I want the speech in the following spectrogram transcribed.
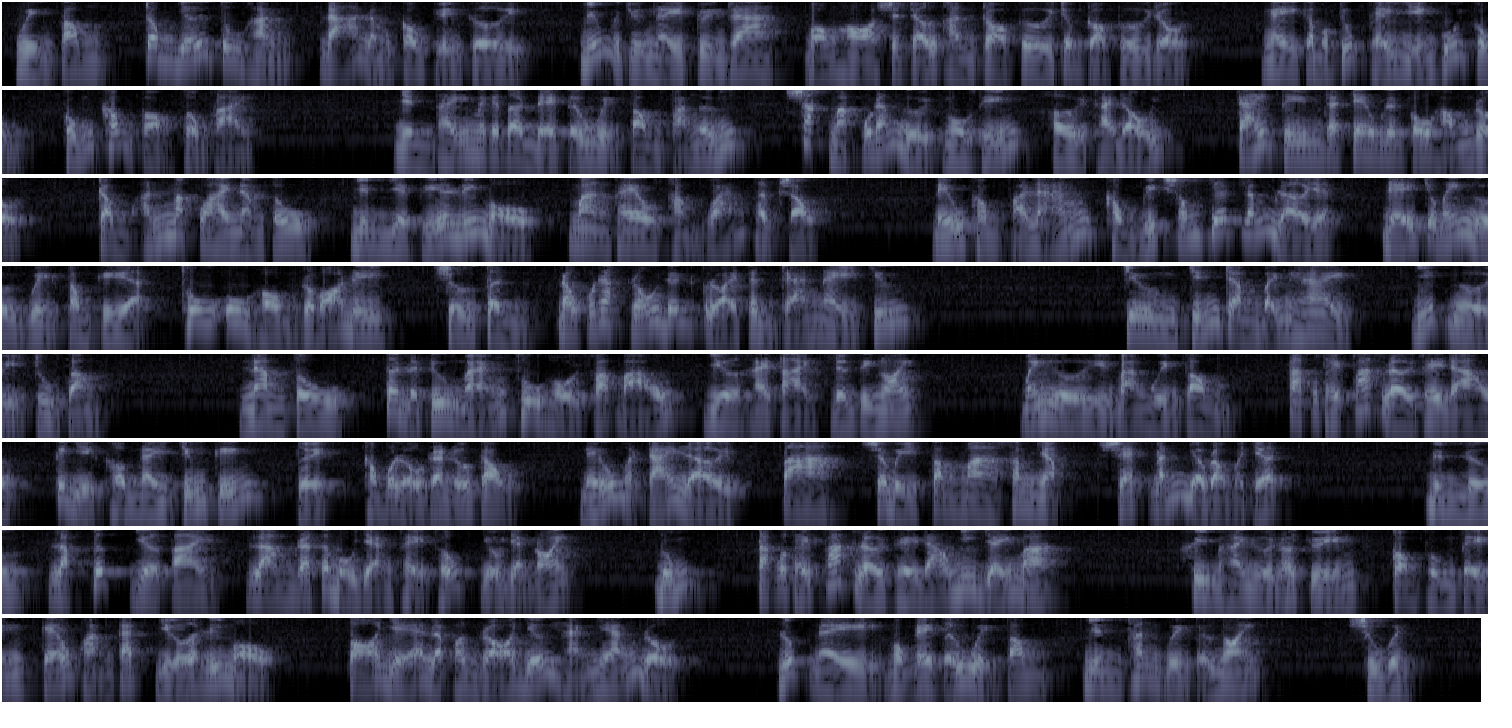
Quyền Tông trong giới tu hành đã là một câu chuyện cười. Nếu mà chuyện này truyền ra, bọn họ sẽ trở thành trò cười trong trò cười rồi. Ngay cả một chút thể diện cuối cùng cũng không còn tồn tại. Nhìn thấy mấy cái tên đệ tử quyền tông phản ứng, sắc mặt của đám người ngô thiến hơi thay đổi. Trái tim đã treo lên cổ họng rồi. Trong ánh mắt của hai nam tu, nhìn về phía Lý Mộ, mang theo thầm quán thật sâu. Nếu không phải là hắn không biết sống chết lắm lời, để cho mấy người quyền tông kia thu u hồn rồi bỏ đi, sự tình đâu có rắc rối đến cái loại tình trạng này chứ. Chương 972 Giết người tru tâm Nam tu tên là Trương Mãn thu hồi pháp bảo, giơ hai tay lớn tiếng nói. Mấy người bạn quyền tông, ta có thể phát lời thề đạo, cái việc hôm nay chứng kiến tuyệt không có lộ ra nửa câu. Nếu mà trái lời, ta sẽ bị tâm ma xâm nhập, xét đánh vào đầu mà chết. đình Lương lập tức giơ tay làm ra cái bộ dạng thề thốt dội vàng nói. Đúng, ta có thể phát lời thề đạo như vậy mà. Khi mà hai người nói chuyện, còn thuận tiện kéo khoảng cách giữa Lý Mộ tỏ vẻ là phân rõ giới hạn gián rồi. Lúc này một đệ tử quyền tông nhìn thanh quyền tử nói, Sư huynh,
